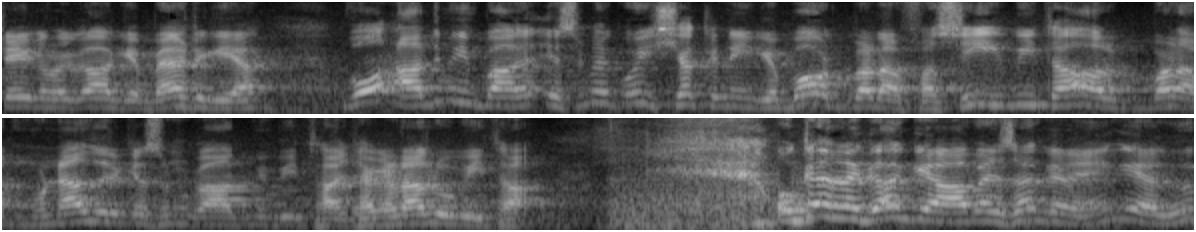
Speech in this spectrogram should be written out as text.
टेक लगा के बैठ गया। वो आदमी इसमें कोई शक नहीं कि बहुत बड़ा फसीह भी था और बड़ा मुनाजिर किस्म का आदमी भी था, झगड़ालू भी था। वो कहने लगा कि आप ऐसा करें कि हजूर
